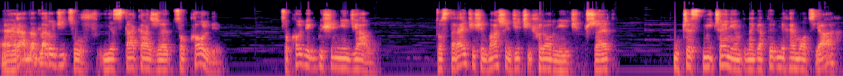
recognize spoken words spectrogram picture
E, rada dla rodziców jest taka, że cokolwiek, cokolwiek by się nie działo, to starajcie się wasze dzieci chronić przed uczestniczeniem w negatywnych emocjach,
